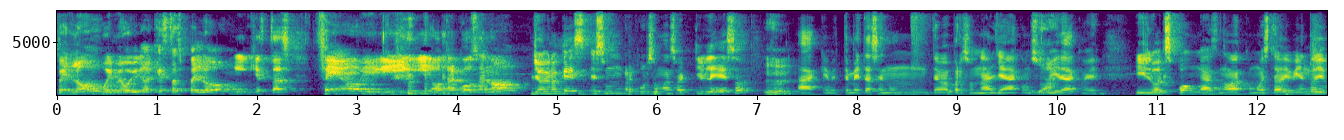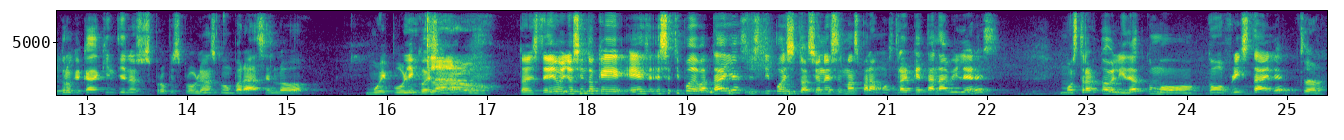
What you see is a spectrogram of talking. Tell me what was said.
pelón, güey, me oiga que estás pelón y que estás feo y, y otra cosa, ¿no? Yo creo que es, es un recurso más factible eso a que te metas en un tema personal ya con su Ya. vida que- y lo expongas, ¿no? A cómo está viviendo. Yo creo que cada quien tiene sus propios problemas como para hacerlo muy público eso, ¿no? Entonces te digo, yo siento que es- ese tipo de batallas, ese tipo de situaciones es más para mostrar qué tan hábil eres, mostrar tu habilidad como, como freestyler, Claro.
